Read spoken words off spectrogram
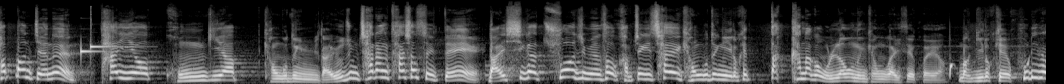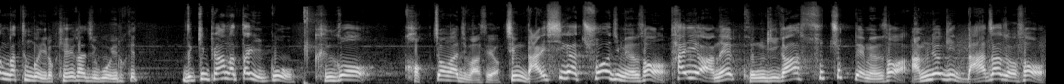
첫 번째는 타이어 공기압 경고등입니다. 요즘 차량 타셨을 때 날씨가 추워지면서 갑자기 차에 경고등이 이렇게 딱 하나가 올라오는 경우가 있을 거예요. 막 이렇게 호리병 같은 거 이렇게 해가지고 이렇게 느낌표 하나 딱 있고 그거 걱정하지 마세요. 지금 날씨가 추워지면서 타이어 안에 공기가 수축되면서 압력이 낮아져서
